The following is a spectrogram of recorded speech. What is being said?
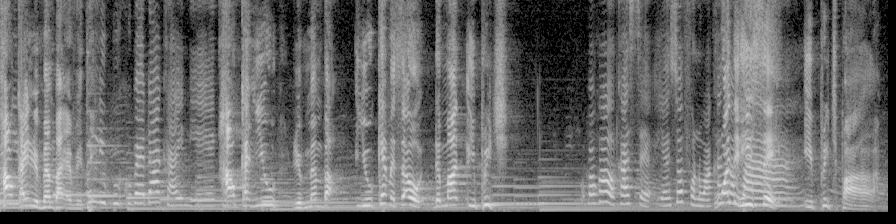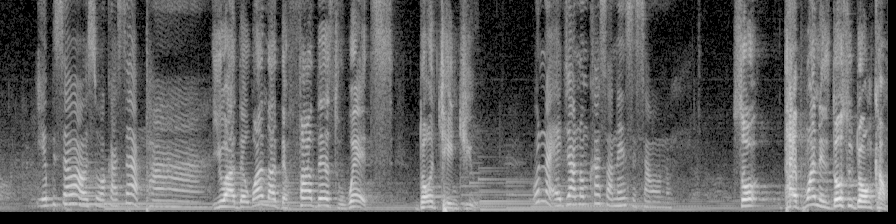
How can you remember everything? wone book wobɛyɛ da akae nea ɛyɛ How can you remember? You came and said, Oh, the man, you preach. wobɛkɔ a wɔka sɛ yɛsɔfo no wakasa What did he say? He preached pa. yɛbisa wo a wo sɛ wɔkasa paa You are the one that the father's words don't change you. So type one is those who don't come.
